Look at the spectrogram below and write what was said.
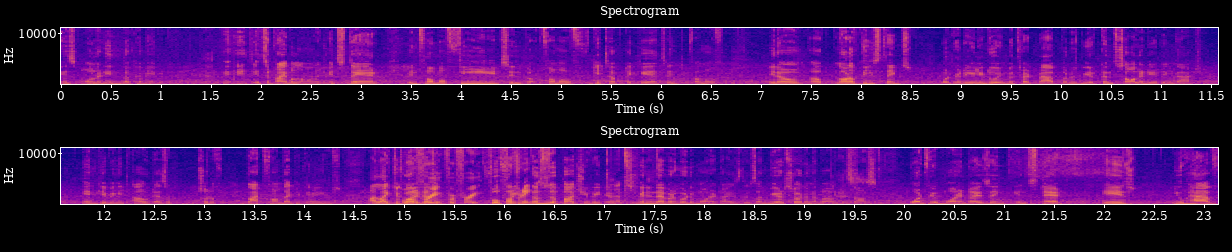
is already in the community. Yeah. It- it's a tribal knowledge. It's there in form of feeds, in form of GitHub tickets, in form of, you know, a lot of these things. What we're really doing with ThreatMapper is we are consolidating that and giving it out as a sort of platform that you can use. I like to For call it as free, a- for free. For For free. free. This is Apache V2. That's- we're yeah. never going to monetize this, and we are certain about That's this. awesome. What we're monetizing instead is you have,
